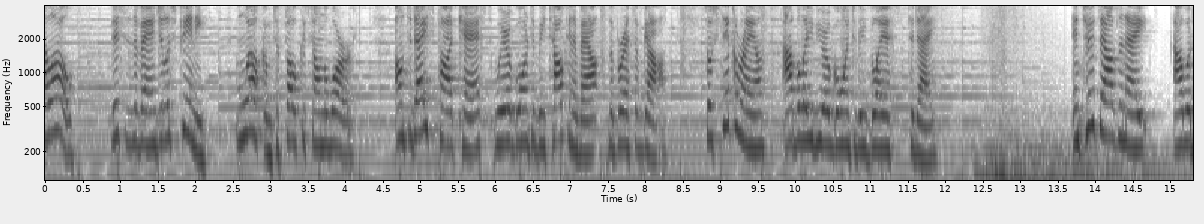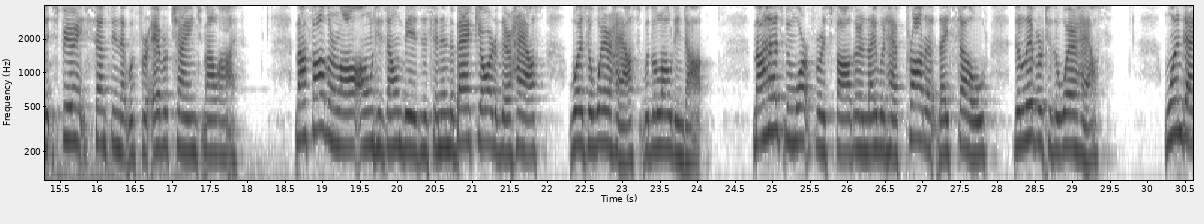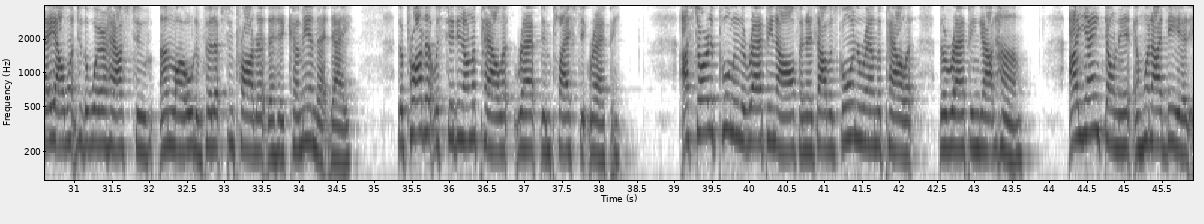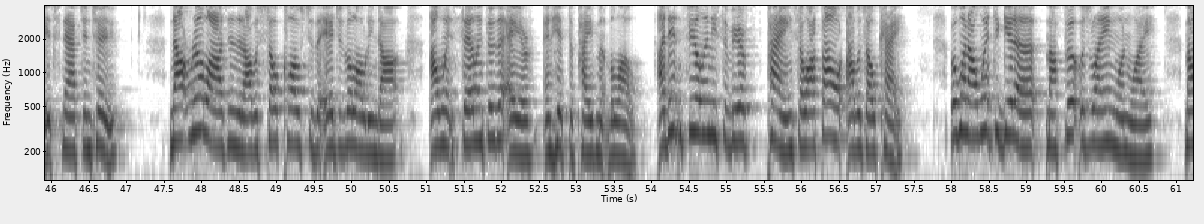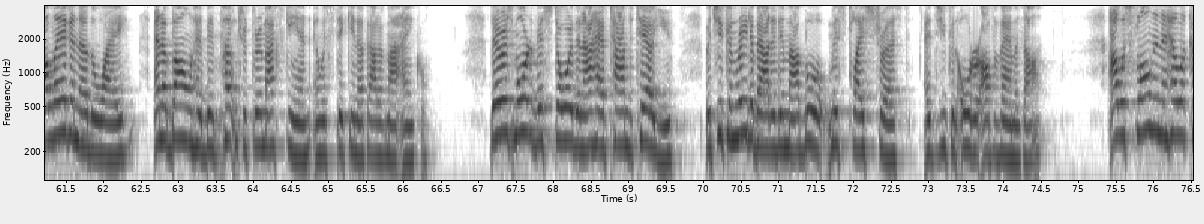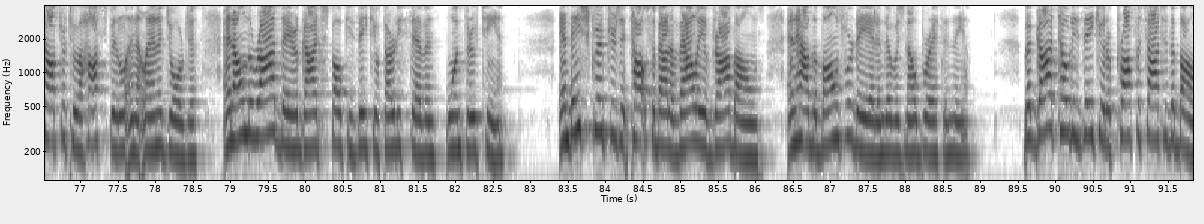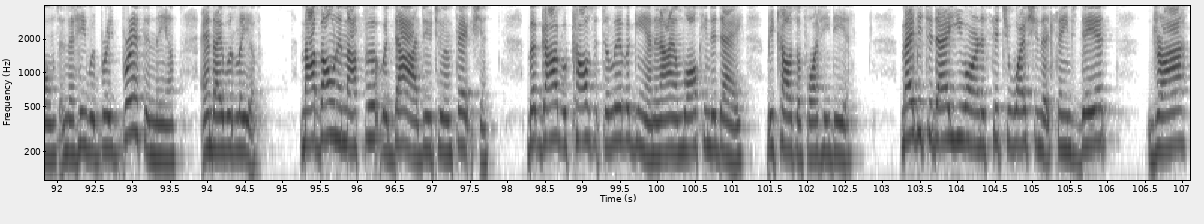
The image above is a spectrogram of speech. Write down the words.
Hello, this is Evangelist Penny, and welcome to Focus on the Word. On today's podcast, we are going to be talking about the breath of God. So stick around. I believe you are going to be blessed today. In 2008, I would experience something that would forever change my life. My father in law owned his own business, and in the backyard of their house was a warehouse with a loading dock. My husband worked for his father, and they would have product they sold delivered to the warehouse. One day I went to the warehouse to unload and put up some product that had come in that day. The product was sitting on a pallet wrapped in plastic wrapping. I started pulling the wrapping off and as I was going around the pallet, the wrapping got hung. I yanked on it and when I did, it snapped in two. Not realizing that I was so close to the edge of the loading dock, I went sailing through the air and hit the pavement below. I didn't feel any severe pain, so I thought I was okay. But when I went to get up, my foot was laying one way, my leg another way, and a bone had been punctured through my skin and was sticking up out of my ankle. There is more to this story than I have time to tell you, but you can read about it in my book, Misplaced Trust, as you can order off of Amazon. I was flown in a helicopter to a hospital in Atlanta, Georgia, and on the ride there, God spoke Ezekiel 37, 1 through 10. In these scriptures, it talks about a valley of dry bones and how the bones were dead and there was no breath in them. But God told Ezekiel to prophesy to the bones and that he would breathe breath in them and they would live. My bone in my foot would die due to infection, but God would cause it to live again and I am walking today because of what he did. Maybe today you are in a situation that seems dead, dry,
